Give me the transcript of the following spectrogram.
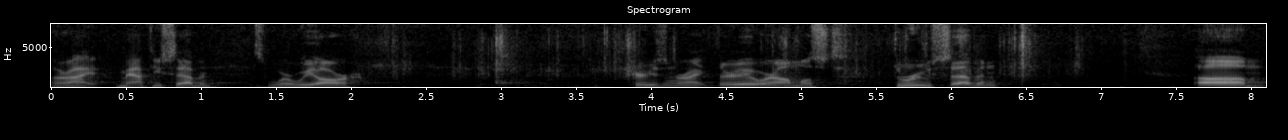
All right, Matthew 7. It's where we are. Cruising right through. We're almost through 7. Um,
